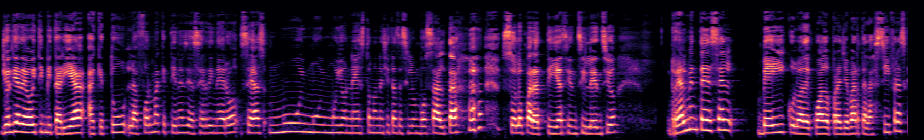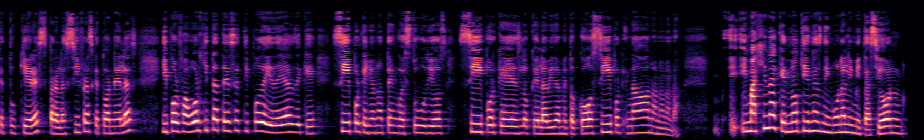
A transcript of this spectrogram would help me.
yo el día de hoy te invitaría a que tú, la forma que tienes de hacer dinero, seas muy, muy, muy honesto, no necesitas decirlo en voz alta, solo para ti, así en silencio, realmente es el vehículo adecuado para llevarte a las cifras que tú quieres, para las cifras que tú anhelas. Y por favor, quítate ese tipo de ideas de que sí, porque yo no tengo estudios, sí, porque es lo que la vida me tocó, sí, porque... No, no, no, no, no. Imagina que no tienes ninguna limitación,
